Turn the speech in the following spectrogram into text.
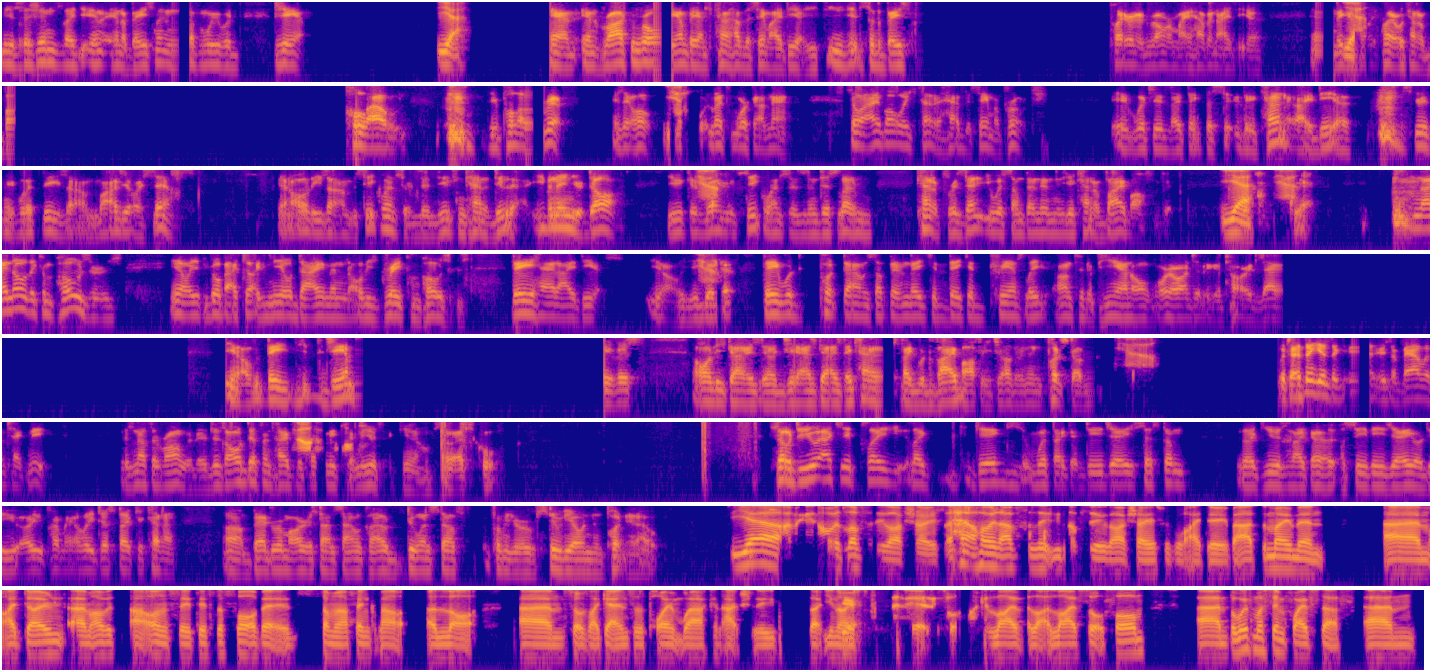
musicians like in, in a basement and stuff and we would jam Yeah. and in rock and roll jam bands kind of have the same idea you, you get to the bass player and the drummer might have an idea and the Yeah. guitar player would kind of pull out you pull out a riff and say oh Yeah. let's work on that so i've always kind of had the same approach it, which is i think the, the kind of idea excuse me with these um, modular synths and all these um, sequencers that you can kind of do that even in your DAW you can Yeah. run your sequences and just let them kind of present you with something and then you kind of vibe off of it Yeah. and I know the composers, you know, if you go back to like Neil Diamond and all these great composers, they had ideas. You know, you get that they would put down something and they could they could translate onto the piano or onto the guitar exactly. You know, they jam Davis, all these guys, you know, jazz guys, they kind of like would vibe off each other and then put stuff. Which I think is a is a valid technique. There's nothing wrong with it. There's all different types of techniques in music, you know, so that's cool. So, do you actually play like gigs with like a DJ system, like using like a, a CDJ, or do you are you primarily just like a kind of uh, bedroom artist on SoundCloud doing stuff from your studio and then putting it out? Yeah, I mean, I would love to do live shows. I would absolutely love to do live shows with what I do, but at the moment, um, I don't. Um, I would I, honestly, the, the thought of it is something I think about a lot. Um, sort of like getting to the point where I can actually, like you know, Yeah. it sort of like a live, like a live sort of form. Um, but with my synthwave stuff, um,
